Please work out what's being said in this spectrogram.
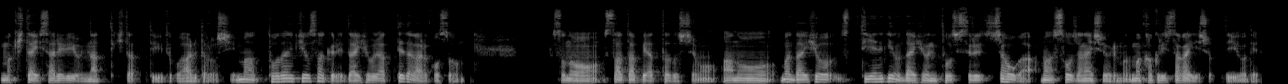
まあ期待されるようになってきたっていうところあるだろうし、まあ東大の企業サークルで代表やってたからこそ、その、スタートアップやったとしても、あの、まあ代表、TNK の代表に投資するした方が、まあそうじゃない人よりも、まあ確率高いでしょっていうので、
